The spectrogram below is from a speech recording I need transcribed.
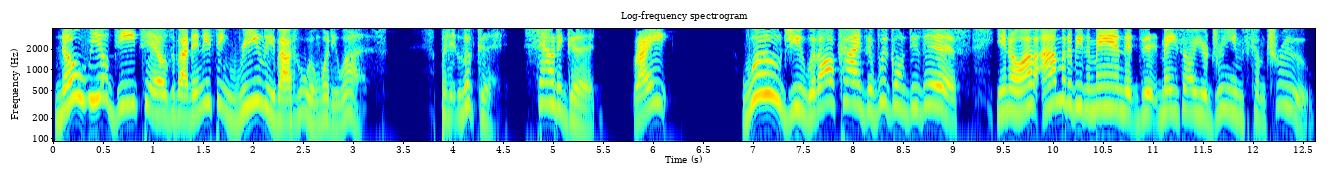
no real details about anything really about who and what he was. But it looked good, sounded good, right? Wooed you with all kinds of, we're going to do this. You know, I'm, I'm going to be the man that, that makes all your dreams come true.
